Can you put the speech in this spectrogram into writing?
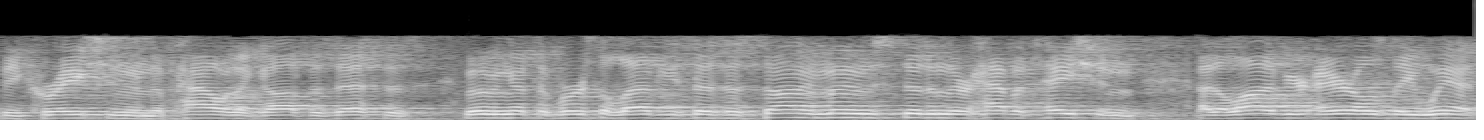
the creation and the power that God possesses. Moving up to verse 11, he says, The sun and moon stood in their habitation. At the light of your arrows they went.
